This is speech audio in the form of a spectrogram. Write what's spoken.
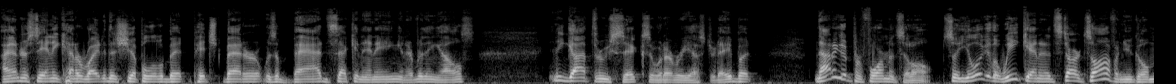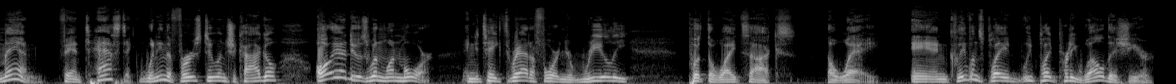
I understand he kind of righted the ship a little bit, pitched better. It was a bad second inning and everything else. And he got through six or whatever yesterday, but not a good performance at all. So you look at the weekend and it starts off and you go, man, fantastic. Winning the first two in Chicago. All they had to do is win one more and you take three out of four and you really put the White Sox away. And Cleveland's played, we played pretty well this year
